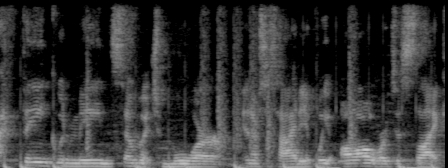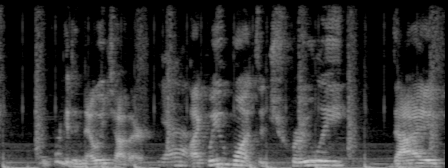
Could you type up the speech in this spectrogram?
I think would mean so much more in our society if we all were just like, we want to get to know each other. Yeah. Like we want to truly dive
